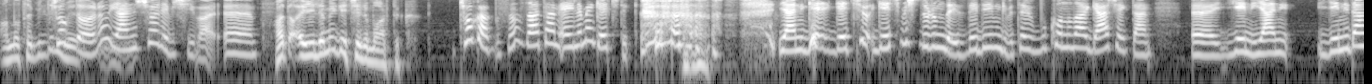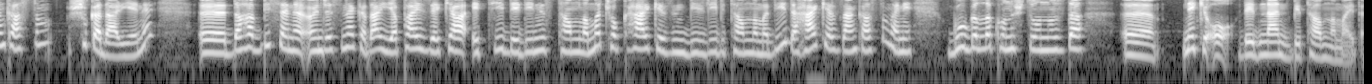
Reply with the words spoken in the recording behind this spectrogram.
Anlatabildim çok mi? doğru. Yani şöyle bir şey var. Ee, Hadi eyleme geçelim artık. Çok haklısınız. Zaten eyleme geçtik. yani ge- geçiyor, geçmiş durumdayız. Dediğim gibi tabii bu konular gerçekten e, yeni. Yani yeniden kastım şu kadar yeni. E, daha bir sene öncesine kadar yapay zeka etiği dediğiniz tamlama çok herkesin bildiği bir tamlama değil de herkesten kastım hani Google'la konuştuğunuzda e, ne ki o denilen bir tamlamaydı.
